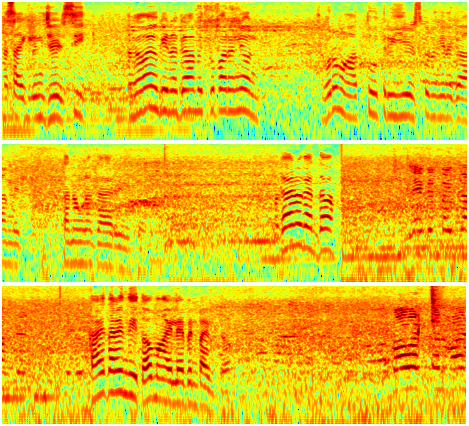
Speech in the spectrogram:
na cycling jersey. Hanggang ngayon, ginagamit ko pa rin yun. Siguro mga 2-3 years ko na ginagamit. Tanong lang tayo rito. Magkano ganito? 11.5 lang din. Kahit alin dito, mga 11.5 to. Bawat pa naman.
